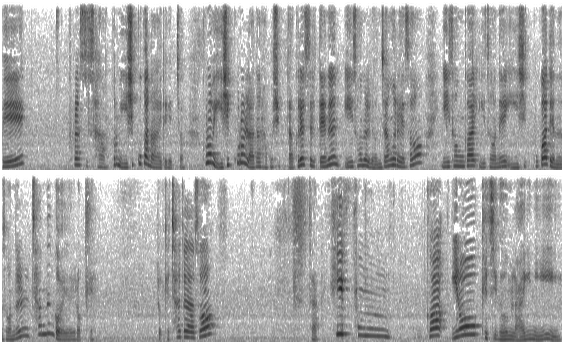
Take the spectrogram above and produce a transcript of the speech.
100 플러스 4 그럼 29가 나와야 되겠죠. 그러면 29를 나는 하고 싶다. 그랬을 때는 이 선을 연장을 해서 이 선과 이 선의 29가 되는 선을 찾는 거예요. 이렇게. 이렇게 찾아서 자, 힙품과 이렇게 지금 라인이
